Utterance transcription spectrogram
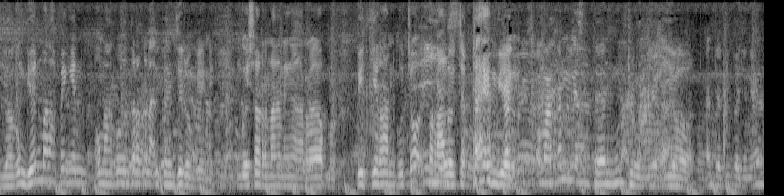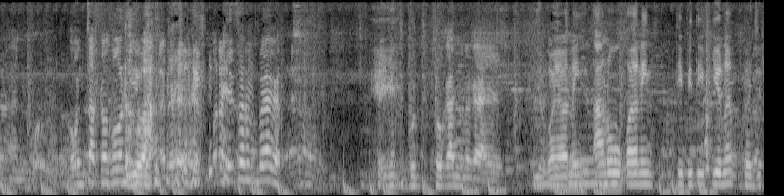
iya aku biyen malah pengen omahku entar kena banjir dong biyen engko iso renang ning ngarep pikiranku cok terlalu cetek biyen Kan omah kan wis sedan mudun ya. kan? Iya. Kan dadi banyune. Loncat ke kono. Iya. Ora banget. Kayak gitu ngono kae. Iya kaya ning anu kaya ning TV-TV ne banjir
